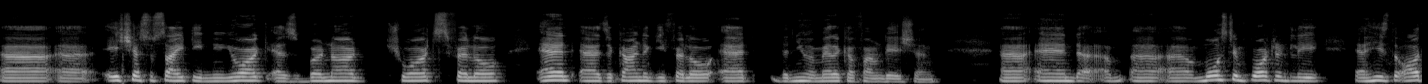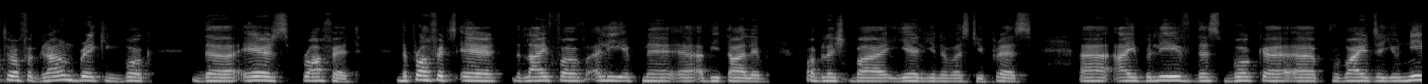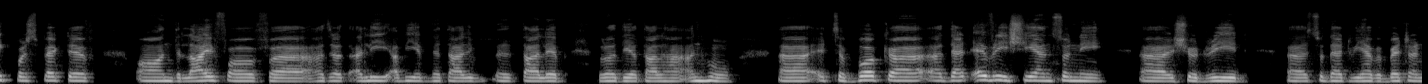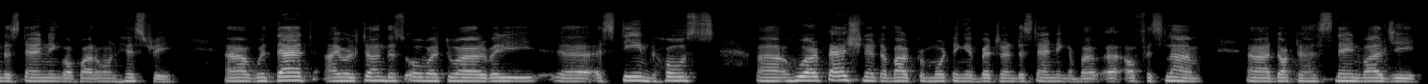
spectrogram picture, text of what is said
uh, uh, Asia Society in New York as Bernard Schwartz Fellow, and as a Carnegie Fellow at the New America Foundation. Uh, and uh, um, uh, uh most importantly, uh, he's the author of a groundbreaking book, The Heir's Prophet, The Prophet's Heir, The Life of Ali ibn uh, Abi Talib, published by Yale University Press. I believe this book provides a unique perspective on the life of uh, Hazrat Ali Abi ibn Talib, uh, Talib anhu. Uh, it's a book uh, uh, that every Shia and Sunni uh, should read uh, so that we have a better understanding of our own history. Uh, with that, I will turn this over to our very uh, esteemed hosts who are passionate about promoting a better understanding about, of Islam. Dr. Hasnain Walji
